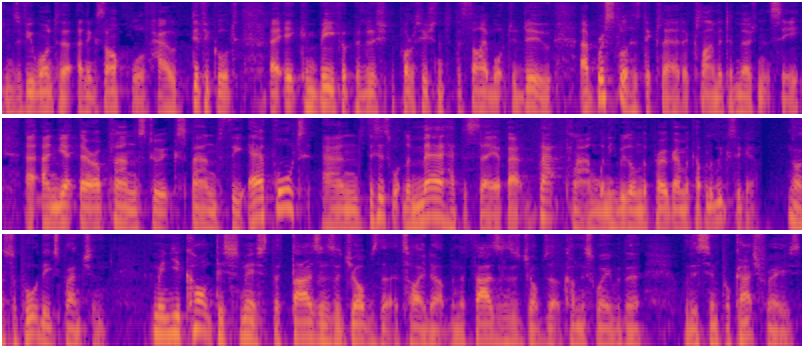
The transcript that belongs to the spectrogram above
If you want a, an example of how difficult uh, it can be for politi politicians to decide what to do, uh, Bristol has declared a climate emergency, uh, and yet there are plans to expand the airport. And this is what the mayor had to say about that plan when he was on the programme a couple of weeks ago. No, I support the expansion. I mean, you can't dismiss the thousands of jobs that are tied up and the thousands of jobs that have come this way with a, with a simple catchphrase.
